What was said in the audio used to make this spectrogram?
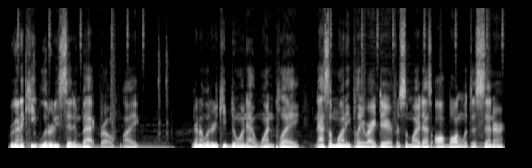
We're going to keep literally sitting back, bro. Like, we're going to literally keep doing that one play. And that's a money play right there for somebody that's off balling with the center.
